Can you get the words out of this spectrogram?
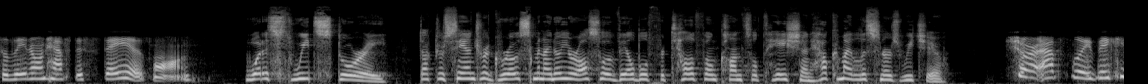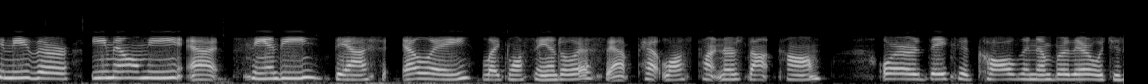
so they don't have to stay as long. What a sweet story. Dr. Sandra Grossman, I know you're also available for telephone consultation. How can my listeners reach you? Sure, absolutely. They can either email me at sandy-la, like Los Angeles, at petlosspartners.com, or they could call the number there, which is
